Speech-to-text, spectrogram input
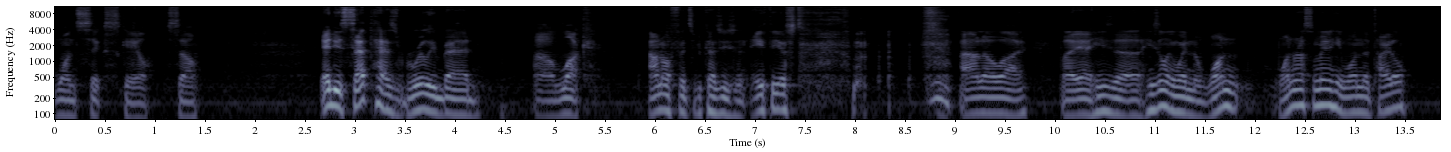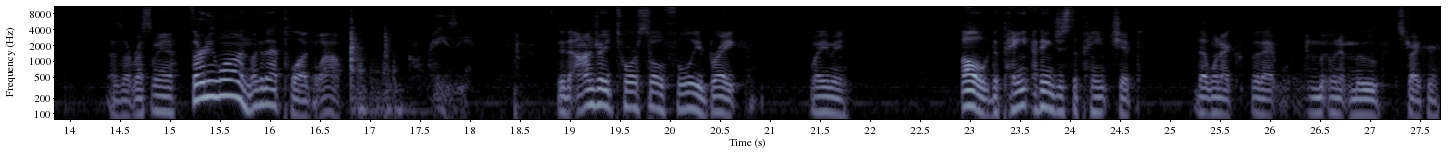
one six scale. So Yeah, dude, Seth has really bad uh, luck. I don't know if it's because he's an atheist. I don't know why, but yeah, he's uh he's only won one one WrestleMania. He won the title as a WrestleMania 31. Look at that plug! Wow, crazy. Did the Andre torso fully break? What do you mean? Oh, the paint. I think just the paint chipped. That when I that when it moved, striker.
